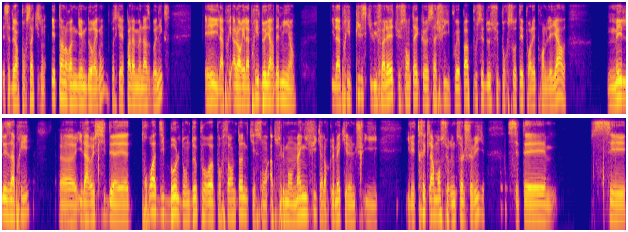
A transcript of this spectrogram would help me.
Et c'est d'ailleurs pour ça qu'ils ont éteint le run game d'Oregon, parce qu'il n'y avait pas la menace Bonix. Et il a pris, alors il a pris deux yards et demi. Hein. Il a pris pile ce qu'il lui fallait. Tu sentais que sa cheville, il pouvait pas pousser dessus pour sauter pour aller prendre les yards, mais il les a pris. Euh, il a réussi des trois deep balls, dont deux pour, euh, pour Thornton, qui sont absolument magnifiques, alors que le mec, il, il est très clairement sur une seule cheville. C'était, c'est,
